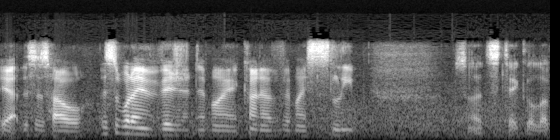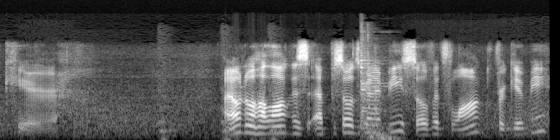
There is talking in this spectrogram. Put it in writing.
yeah, this is how, this is what I envisioned in my, kind of, in my sleep. So let's take a look here. I don't know how long this episode's going to be, so if it's long, forgive me.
